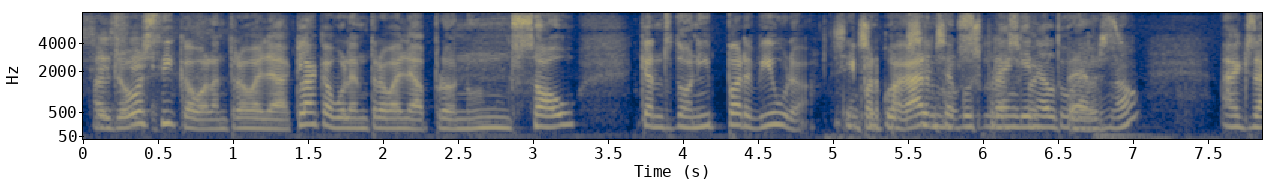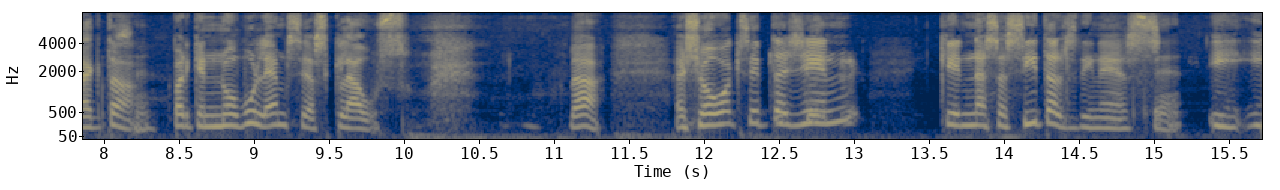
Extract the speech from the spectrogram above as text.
sí, els joves sí. sí. que volen treballar. Clar que volem treballar, però en un sou que ens doni per viure i Sense per que- pagar-nos sense que us les prenguin el factures. pèl, no? Exacte, sí. perquè no volem ser esclaus. Clar, això ho accepta gent que necessita els diners, sí. I, i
